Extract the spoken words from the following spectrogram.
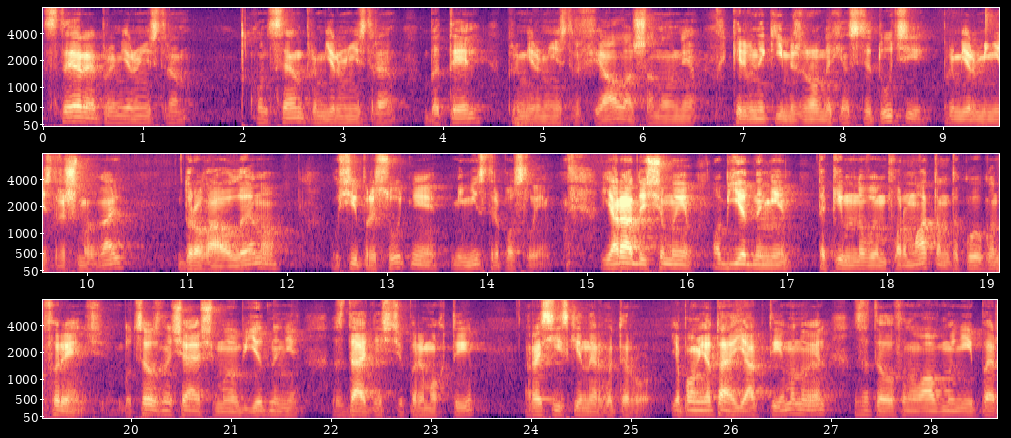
Стере, прем'єр-міністра Хунсен, прем'єр-міністра Бетель, прем'єр-міністра Фіала, шановні керівники міжнародних інституцій, прем'єр-міністр Шмигаль, дорога Олено, усі присутні, міністри, посли. Я радий, що ми об'єднані таким новим форматом, такою конференцією, бо це означає, що ми об'єднані здатністю перемогти російський енерготерор. Я пам'ятаю, як ти, Еммануель, зателефонував мені 1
